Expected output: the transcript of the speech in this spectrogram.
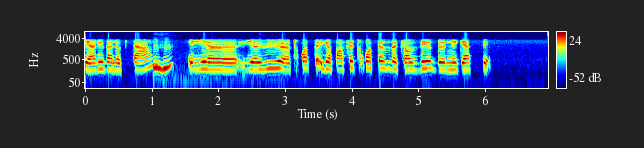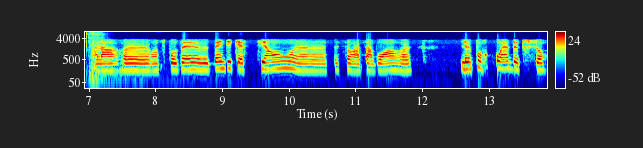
il arrive à l'hôpital. Mhm. Et euh, il y a eu trois, il a passé trois tests de COVID négatifs. Alors, on se posait bien des questions, c'est ça, à savoir le pourquoi de tout ça.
